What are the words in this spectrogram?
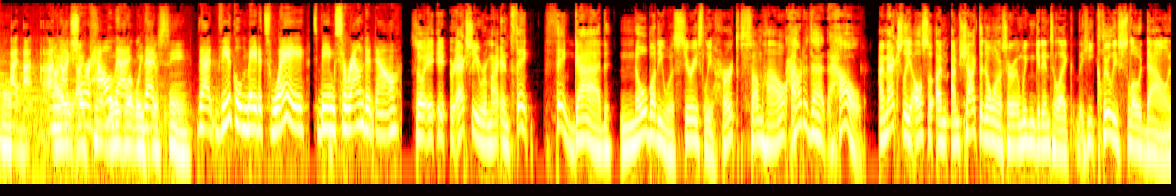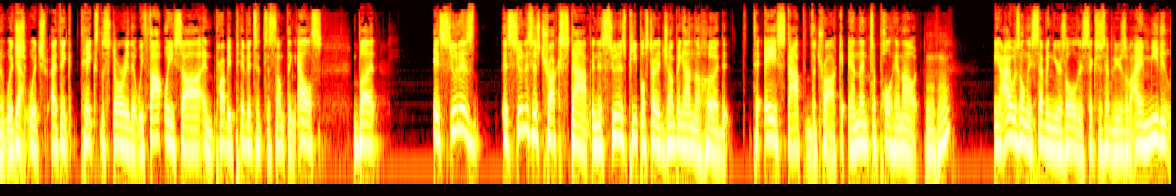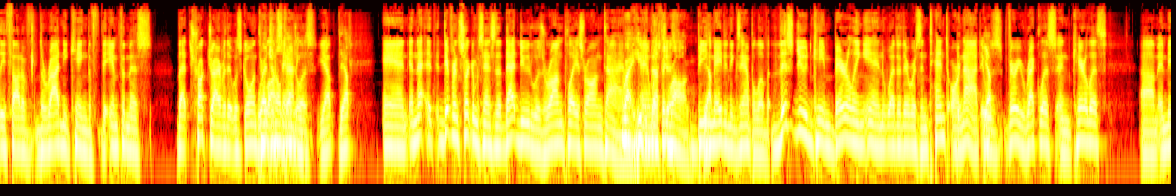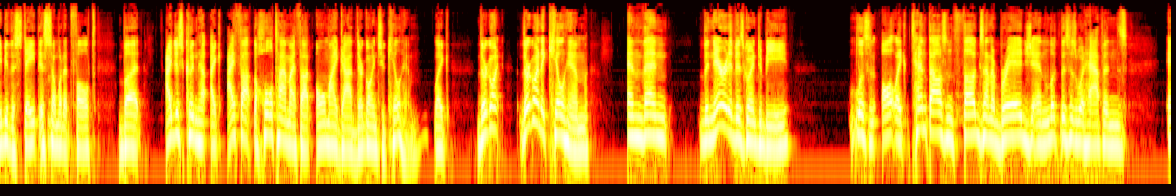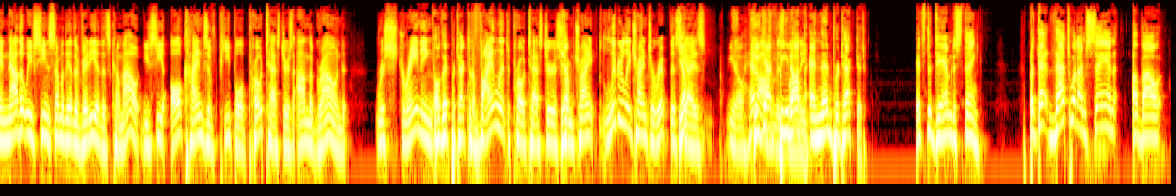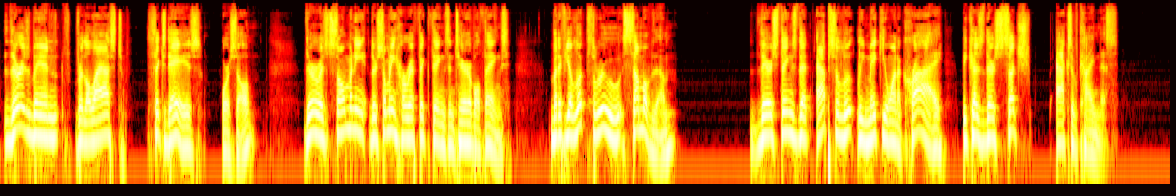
I, I, I'm not I sure can't how that what we've that just seen. that vehicle made its way. It's being surrounded now. So it, it actually remind and thank thank God nobody was seriously hurt somehow. How did that? How? I'm actually also I'm I'm shocked that no one was hurt, and we can get into like he clearly slowed down, which Yeah. which I think takes the story that we thought we saw and probably pivots it to something else. But as soon as as soon as his truck stopped, and as soon as people started jumping on the hood to a stop the truck and then to pull him out, Mm-hmm. you know, I was only seven years old or six or seven years old. I immediately thought of the Rodney King, the, the infamous that truck driver that was going through Reginald Los Jennings. Angeles. Yep, Yep. And and that different circumstances that that dude was wrong place, wrong time. Right, he did and was nothing wrong. Being Yep. made an example of. This dude came barreling in, whether there was intent or not. It Yep. was very reckless and careless, um, and maybe the state is somewhat at fault. But I just couldn't. Like I thought the whole time, I thought, oh my god, they're going to kill him. Like they're going, they're going to kill him, and then the narrative is going to be listen, all like 10,000 thugs on a bridge, and look, this is what happens. And now that we've seen some of the other video that's come out, you see all kinds of people, protesters on the ground, restraining Oh, they protected him. violent protesters Yep. from trying, literally trying to rip this Yep. guy's, you know, head he off got of beat body. up and then protected. It's the damnedest thing. But that that's what I'm saying about there has been for the last six days or so, there was so many there's so many horrific things and terrible things. But if you look through some of them, there's things that absolutely make you want to cry because there's such acts of kindness.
